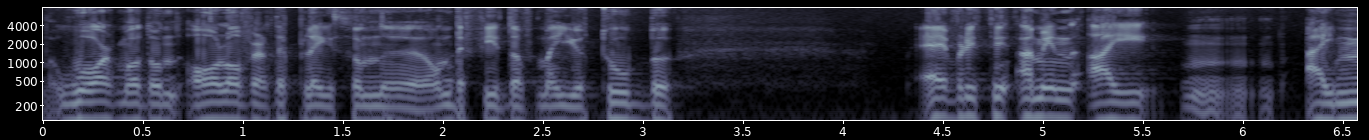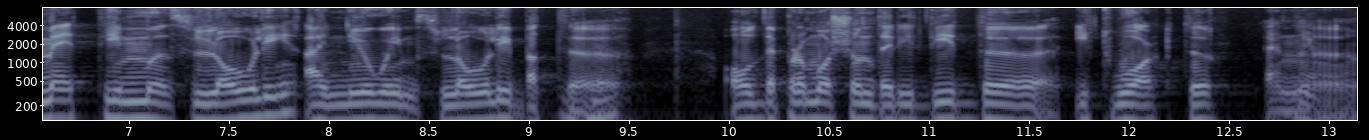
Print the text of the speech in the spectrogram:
Wormadon all over the place on the on the feed of my YouTube. Everything. I mean, I mm, I met him slowly. I knew him slowly, but uh, Mm-hmm. all the promotion that he did, uh, it worked, uh, and uh,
